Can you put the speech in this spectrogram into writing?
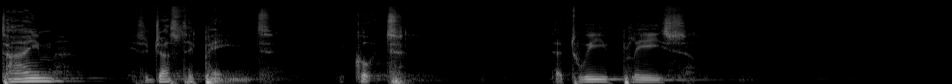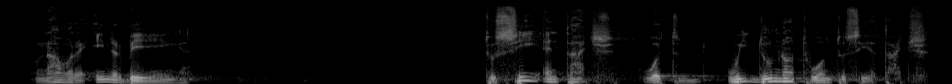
Time is just a paint, a coat that we place on our inner being to see and touch what we do not want to see and touch.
